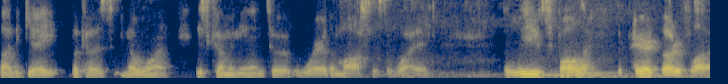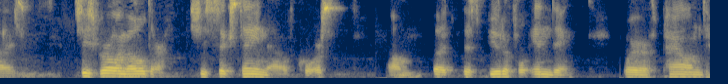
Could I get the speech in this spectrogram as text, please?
by the gate because no one is coming in to wear the mosses away. The leaves falling, the paired butterflies. She's growing older. She's 16 now, of course. Um, but this beautiful ending where Pound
